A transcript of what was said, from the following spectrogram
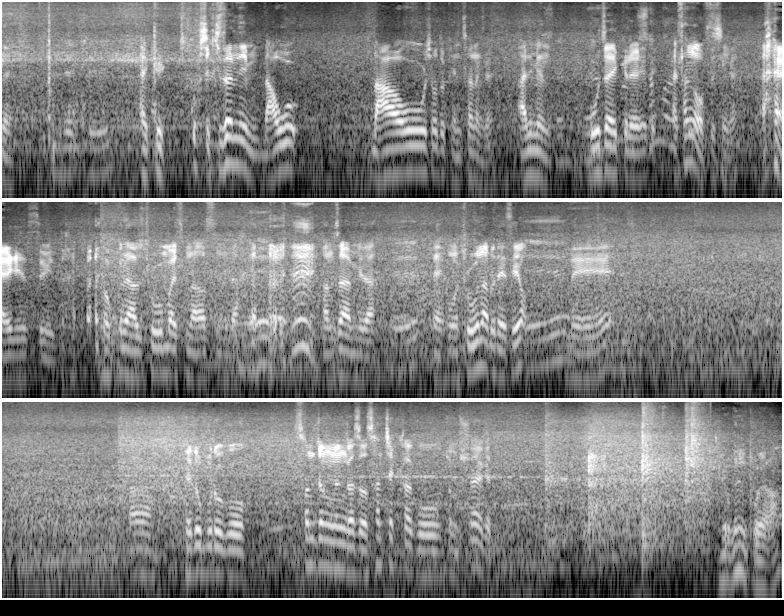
네. 근데 그 아니 그 혹시 기사님 나오 나오셔도 괜찮은가요? 아니면 모자이크를 해도- 상관없어요. 아, 상관없으신가요? 알겠습니다. 덕분에 아주 좋은 말씀 나왔습니다. 네. 감사합니다. 네. 네, 오늘 좋은 하루 되세요. 네. 네. 아, 배도 부르고 선정릉 가서 산책하고 좀 쉬어야겠다. 여기는 뭐야?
